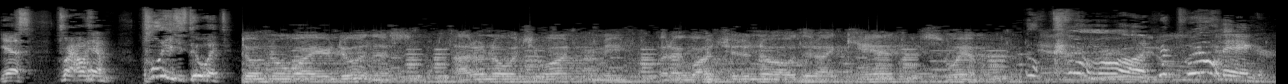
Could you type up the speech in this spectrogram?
Yes, drown him. Please do it. Don't know why you're doing this. I don't know what you want from me, but I want you to know that I can't swim. Oh, come on. You're drowning.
